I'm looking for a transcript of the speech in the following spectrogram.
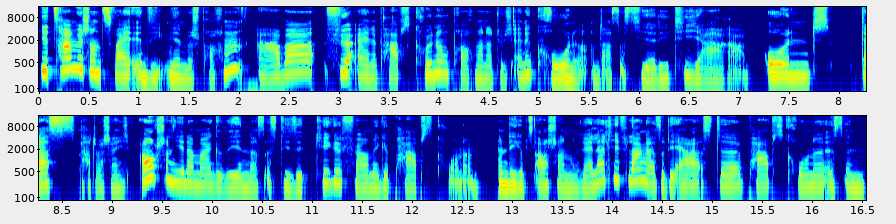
jetzt haben wir schon zwei Insignien besprochen, aber für eine Papstkrönung braucht man natürlich eine Krone und das ist hier die Tiara. Und das hat wahrscheinlich auch schon jeder mal gesehen. Das ist diese kegelförmige Papstkrone. Und die gibt es auch schon relativ lang. Also die erste Papstkrone ist im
